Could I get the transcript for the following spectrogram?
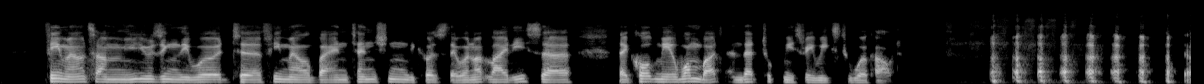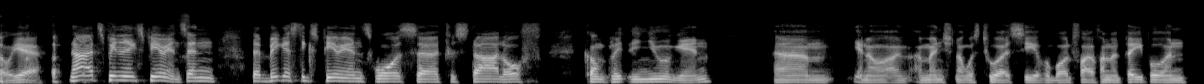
females. I'm using the word uh, female by intention because they were not ladies. Uh, they called me a wombat, and that took me three weeks to work out. so yeah, no, it's been an experience, and the biggest experience was uh, to start off completely new again. Um, you know, I, I, mentioned I was 2IC of about 500 people, and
